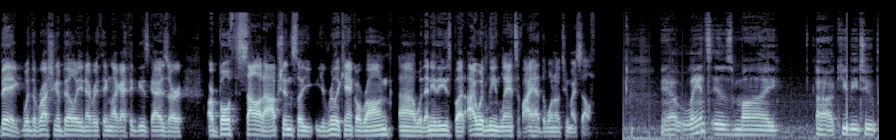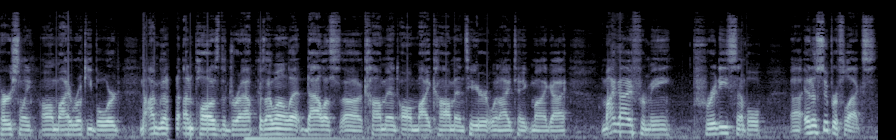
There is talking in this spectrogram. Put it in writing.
big with the rushing ability and everything. Like I think these guys are are both solid options, so you, you really can't go wrong uh, with any of these. But I would lean Lance if I had the 102 myself. Yeah, Lance is my uh, QB two personally on my rookie board. Now, I'm going to unpause the draft because I want to let Dallas uh, comment on my comments here when I take my guy. My guy for me pretty simple. Uh, in a super flex,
